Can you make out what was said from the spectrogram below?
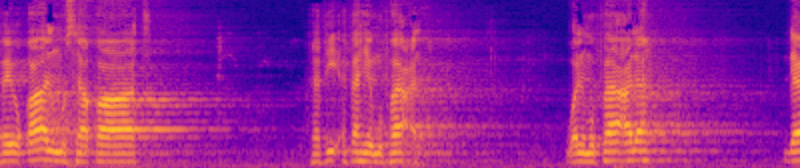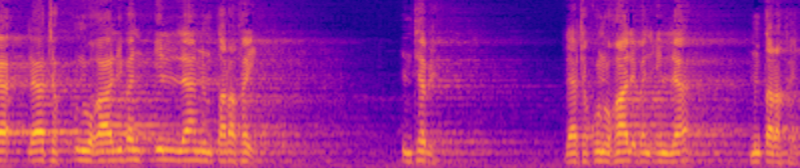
فيقال مساقات. ففي... فهي مفاعلة. والمفاعلة لا لا تكون غالبا إلا من طرفين. انتبه. لا تكون غالبا إلا من طرفين.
